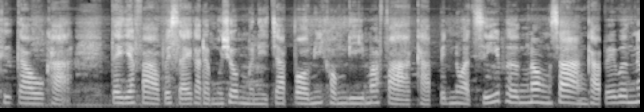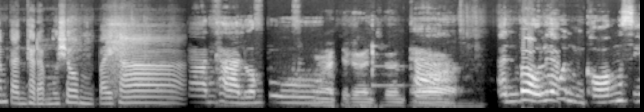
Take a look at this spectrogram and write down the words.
คือเก่าค่ะ แต่อย่าฝ่าไปใส่ค่ะท่านผู้ชมมือนี้จ้าปอมีของดีมาฝากค่ะ เป็นหนวดสีเพิงน่องสร้างค่ะ ไปเบิ่งน้ำกันค่ะท่านผู้ชมไปค่ะการค่ะวงปู่อ่าเจริญเจริญพค่ะรอันเว้าเรื่องหุ้นของสี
